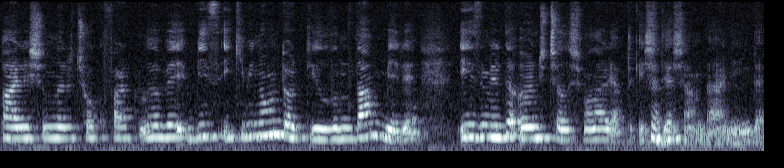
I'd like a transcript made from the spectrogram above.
paylaşımları çok farklı ve biz 2014 yılından beri İzmir'de öncü çalışmalar yaptık Eşit hı. Yaşam Derneği'nde.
